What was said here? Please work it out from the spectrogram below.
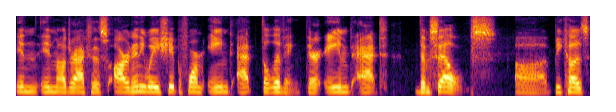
in in Maldraxxus are in any way, shape, or form aimed at the living. They're aimed at themselves. Uh, because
